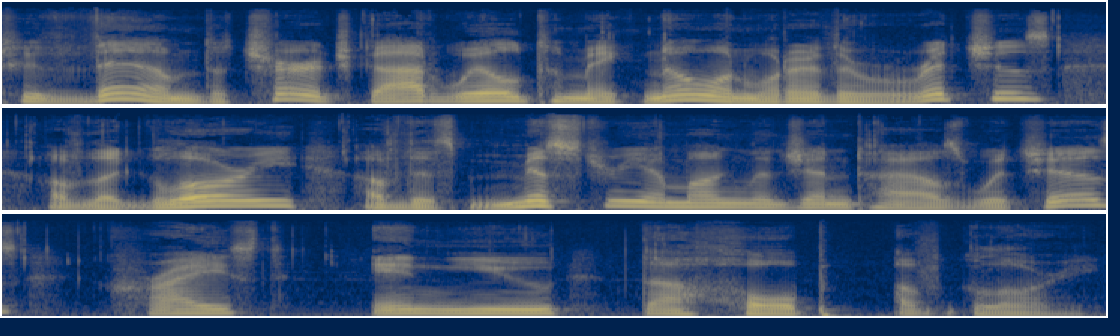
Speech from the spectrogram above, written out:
To them, the church, God willed to make known what are the riches of the glory of this mystery among the Gentiles, which is Christ in you, the hope of glory.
